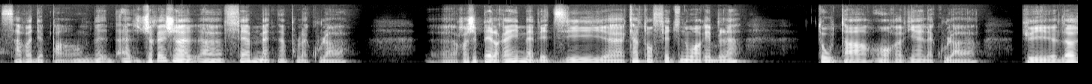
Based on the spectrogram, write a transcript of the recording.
Ça va dépendre. Euh, Je dirais que j'ai un, faible maintenant pour la couleur. Euh, Roger Pellerin m'avait dit, euh, quand on fait du noir et blanc, tôt ou tard, on revient à la couleur. Puis là,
